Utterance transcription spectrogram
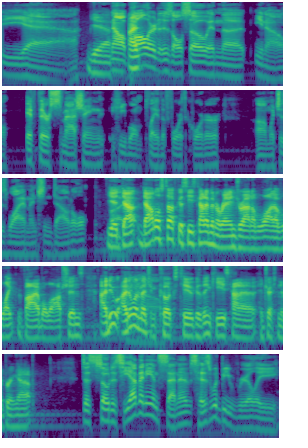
Yeah. Yeah. Now I- Pollard is also in the you know if they're smashing, he won't play the fourth quarter, um, which is why I mentioned Dowdle. Yeah, But- Dowdle's tough because he's kind of in a range around of a lot of like viable options. I do I don't want to mention. Cooks too because I think he's kind of interesting to bring up. Does so? Does he have any incentives? His would be really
